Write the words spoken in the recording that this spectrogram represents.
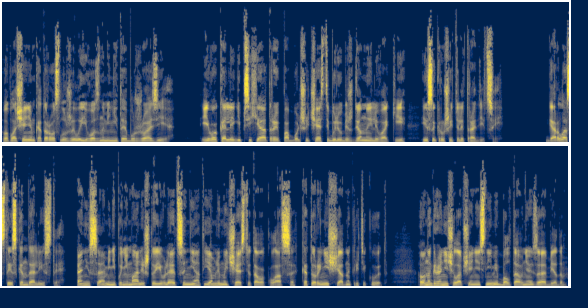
воплощением которого служила его знаменитая буржуазия. Его коллеги-психиатры по большей части были убежденные леваки — и сокрушители традиций. Горластые скандалисты, они сами не понимали, что являются неотъемлемой частью того класса, который нещадно критикуют. Он ограничил общение с ними болтовнёй за обедом.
